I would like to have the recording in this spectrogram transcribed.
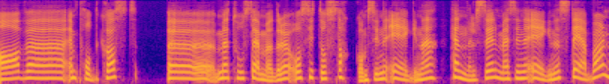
av uh, en podkast med to stemødre og sitte og snakke om sine egne hendelser med sine egne stebarn.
